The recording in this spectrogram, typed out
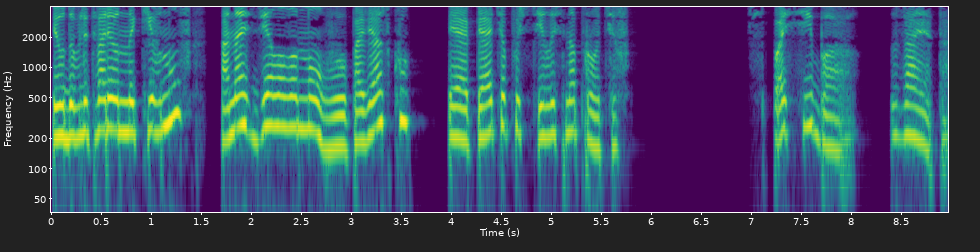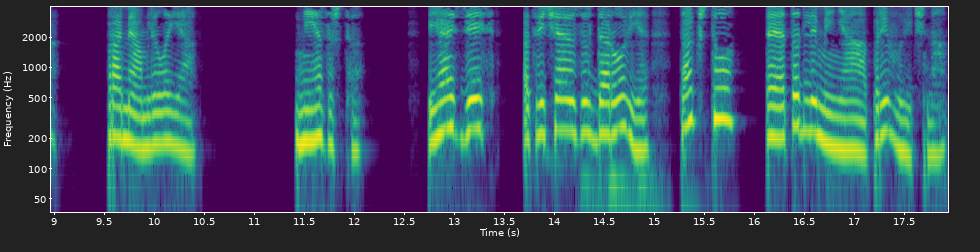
и удовлетворенно кивнув, она сделала новую повязку и опять опустилась напротив. «Спасибо за это», — промямлила я. «Не за что. Я здесь отвечаю за здоровье, Так что это для меня привычно.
